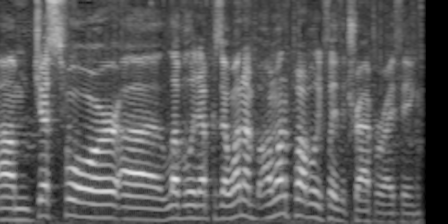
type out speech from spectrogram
um, just for uh, leveling up because I wanna. I wanna probably play the Trapper. I think.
